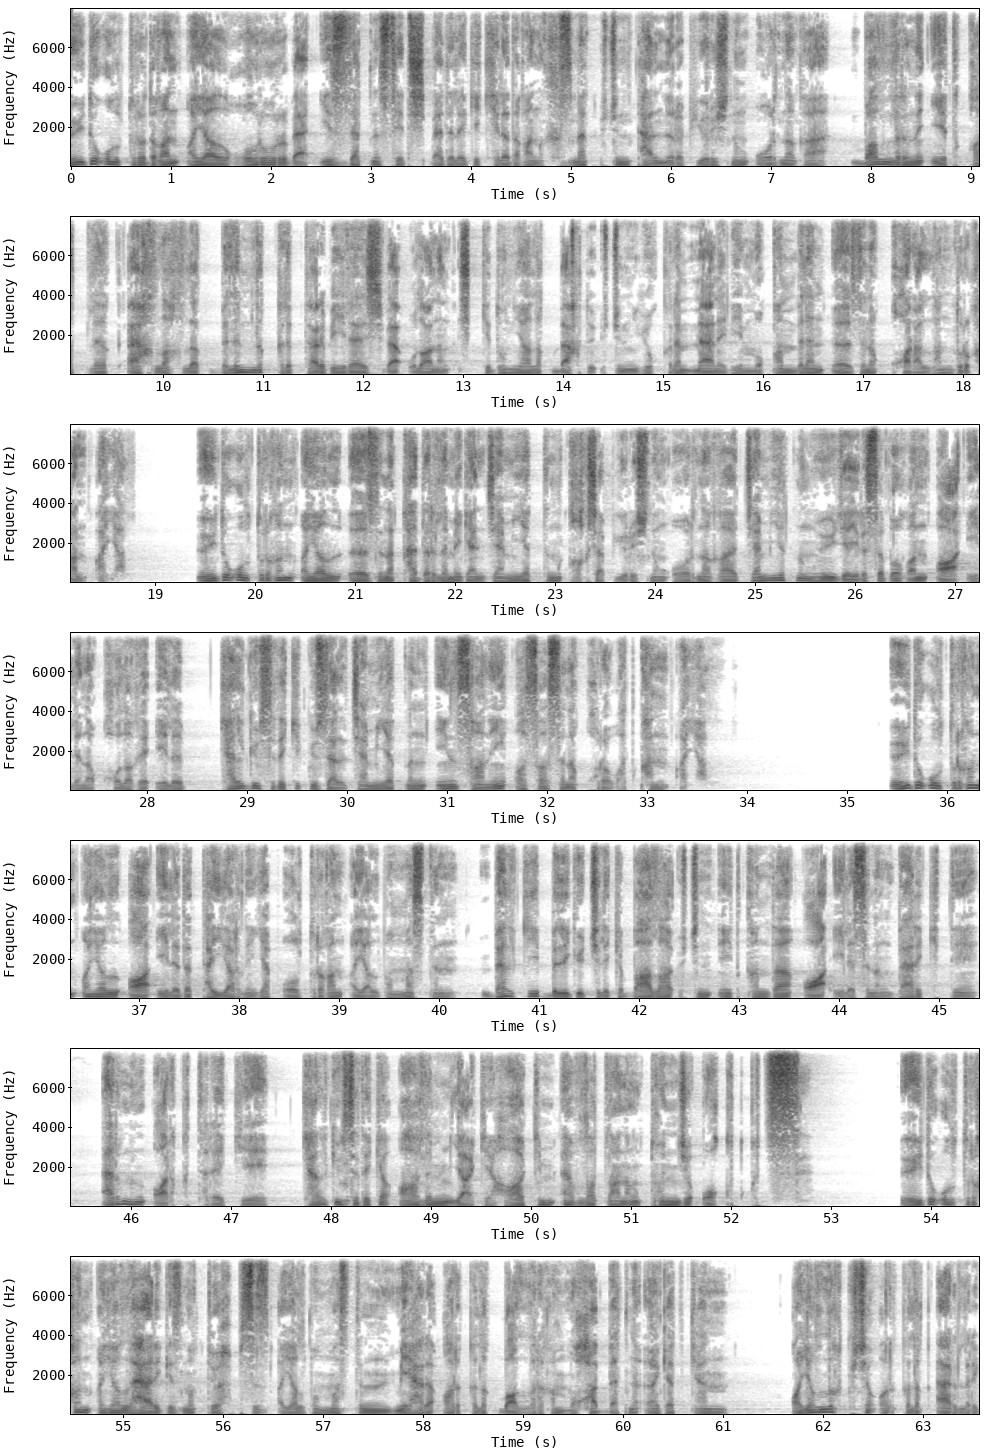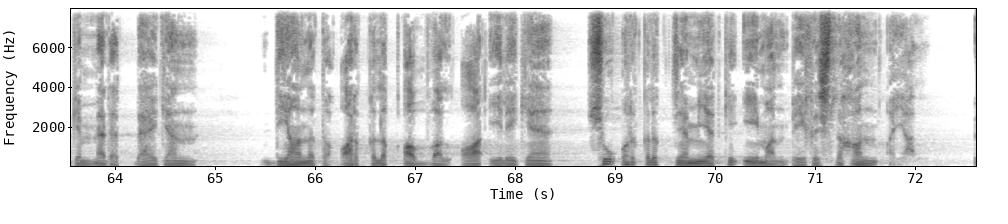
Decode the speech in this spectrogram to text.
Uyda o'ltiradigan ayol g'urur va izzatni setish badaliga keladigan xizmat uchun talmirib yurishning o'rniga bolalarini e'tiqodliq axloqliq bilimliq qilib tarbiyalash va ularning ikki dunyolik baxti uchun yuqori ma'naviy muqom bilan o'zini qorallantirgan ayol. Uyda o'ltirgan ayol o'zini qadrlamagan jamiyatdan qaqshab yurishning o'rniga jamiyatning hujayrisi bo'lgan oilani qo'liga ilib kelgusidagi go'zal jamiyatning insoniy asosini qurayotgan ayol. Uyda o'tirgan ayol oilada tayyorni yeb o'tirgan ayol bo'lmasdin balki bilguchiligi balo uchun aytganda oilasining barkiti erning orqa tiragi kelgusidagi olim yoki hokim avlodlarning tunji o'qitquchisi uyda o'ltirgan ayol hargizmi tuhbsiz ayol bo'lmasdin mehri orqali bolalarga muhabbatni o'rgatgan ayollik kuchi orqali erlarga madad bergan diyonati orqali avval oilaga shu orqali jamiyatga iymon beg'ishlagan ayol.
